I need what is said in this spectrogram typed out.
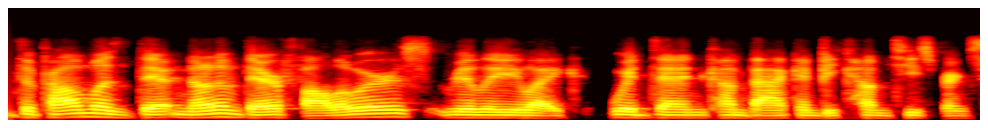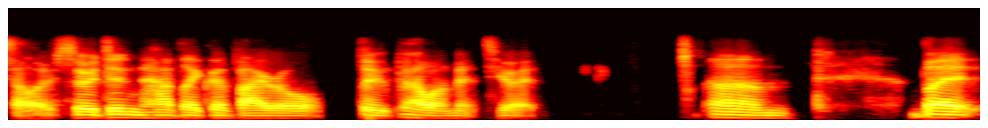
the problem was that none of their followers really like would then come back and become Teespring sellers. So it didn't have like a viral loop right. element to it. Um, but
